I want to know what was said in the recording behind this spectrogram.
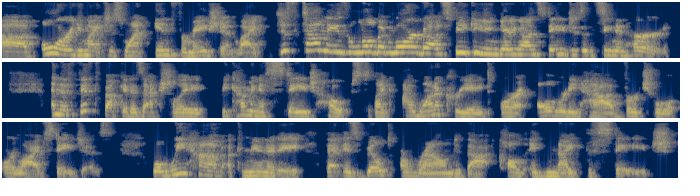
Uh, or you might just want information, like just tell me a little bit more about speaking and getting on stages and seen and heard. And the fifth bucket is actually becoming a stage host. Like I want to create or I already have virtual or live stages. Well, we have a community that is built around that called Ignite the Stage.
